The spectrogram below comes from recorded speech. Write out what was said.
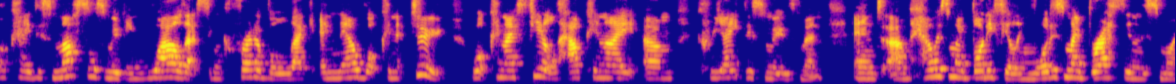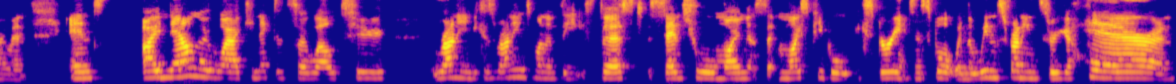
okay, this muscle's moving. Wow, that's incredible. Like, and now what can it do? What can I feel? How can I um, create this movement? And um, how is my body feeling? What is my breath in this moment? And I now know why I connected so well to running because running is one of the first sensual moments that most people experience in sport when the wind's running through your hair and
